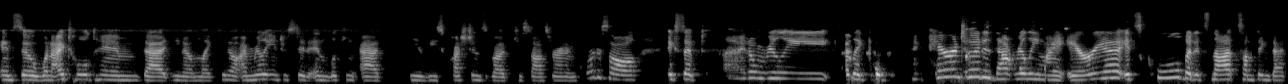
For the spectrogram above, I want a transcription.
And so when I told him that, you know, I'm like, you know, I'm really interested in looking at you know these questions about testosterone and cortisol except i don't really like parenthood is not really my area. It's cool, but it's not something that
